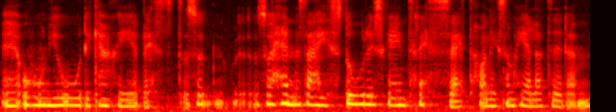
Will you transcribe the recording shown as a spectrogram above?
Eh, Och hon, jo det kanske är bäst. Så, så hennes det här historiska intresset har liksom hela tiden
